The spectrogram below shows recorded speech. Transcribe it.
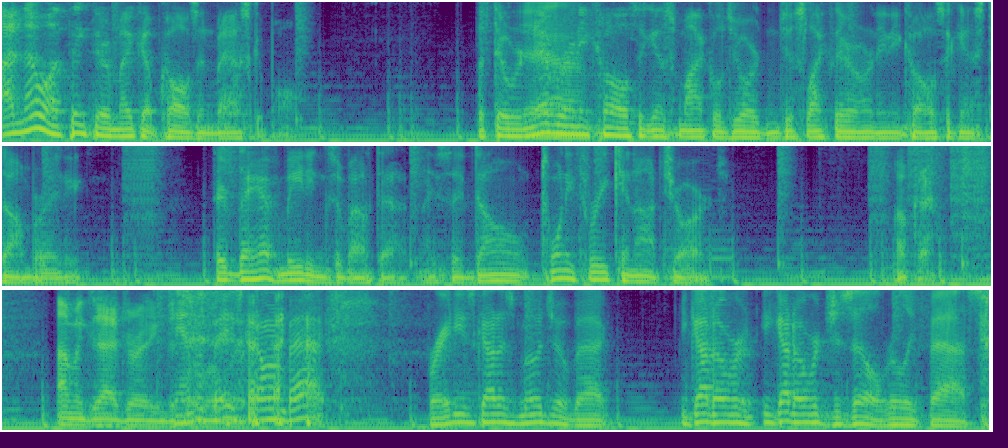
I know I think there are makeup calls in basketball. But There were never any calls against Michael Jordan, just like there aren't any calls against Tom Brady. They they have meetings about that. They say don't twenty three cannot charge. Okay, I'm exaggerating. Just Tampa Bay's coming back. Brady's got his mojo back. He got over. He got over Gisele really fast.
